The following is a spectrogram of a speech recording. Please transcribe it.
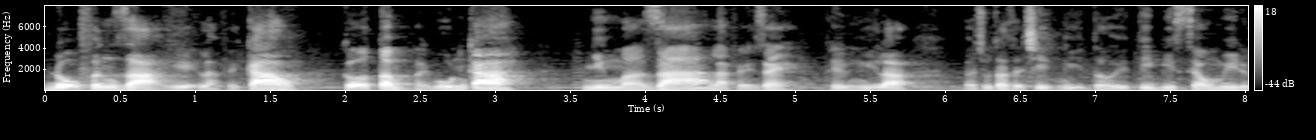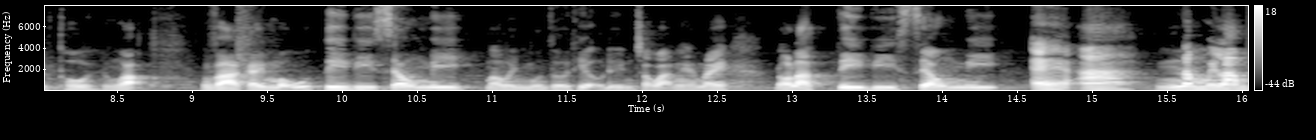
Độ phân giải là phải cao, cỡ tầm phải 4K nhưng mà giá là phải rẻ thì mình nghĩ là Ờ, chúng ta sẽ chỉ nghĩ tới TV Xiaomi được thôi đúng không ạ? Và cái mẫu TV Xiaomi mà mình muốn giới thiệu đến cho các bạn ngày hôm nay đó là TV Xiaomi EA55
